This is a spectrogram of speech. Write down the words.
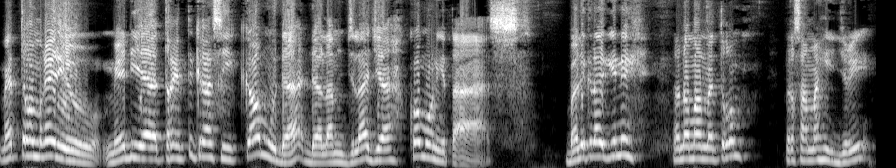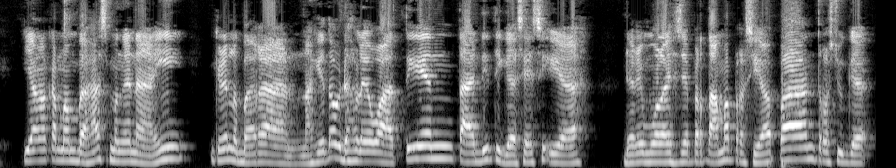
Metrum Radio, media terintegrasi kaum muda dalam jelajah komunitas. Balik lagi nih, teman-teman Metrum bersama Hijri yang akan membahas mengenai Green Lebaran. Nah, kita udah lewatin tadi tiga sesi ya. Dari mulai sesi pertama persiapan, terus juga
